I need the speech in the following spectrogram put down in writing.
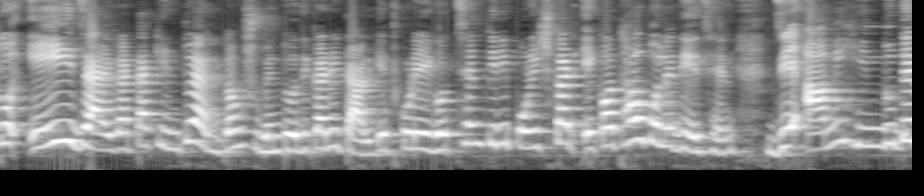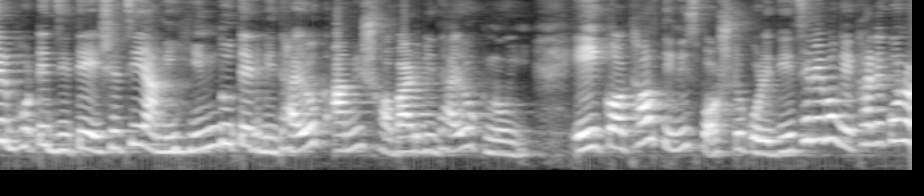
তো এই জায়গাটা কিন্তু একদম শুভেন্দু অধিকারী টার্গেট করে এগোচ্ছেন। তিনি পরিষ্কার একথাও বলে দিয়েছেন যে, আমি হিন্দুদের ভোটে জিতে এসেছি, আমি হিন্দুদের বিধায়ক বিধায়ক, আমি সবার বিধায়ক নই। এই কথাও তিনি স্পষ্ট করে দিয়েছেন এবং এখানে কোনো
